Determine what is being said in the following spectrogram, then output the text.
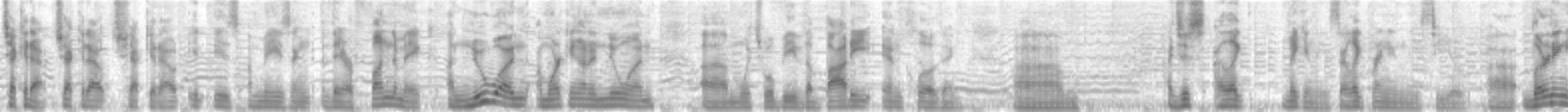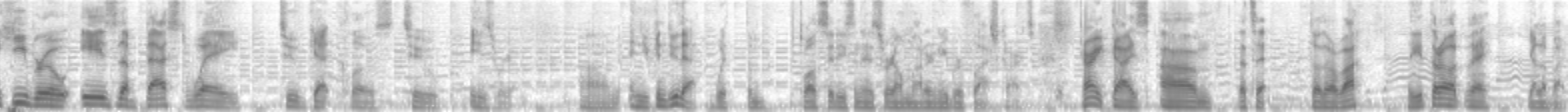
check it out check it out check it out it is amazing they are fun to make a new one i'm working on a new one um, which will be the body and clothing um, i just i like making these i like bringing these to you uh, learning hebrew is the best way to get close to israel um, and you can do that with the 12 cities in israel modern hebrew flashcards all right guys um, that's it Toda להתראות ויאללה ביי.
